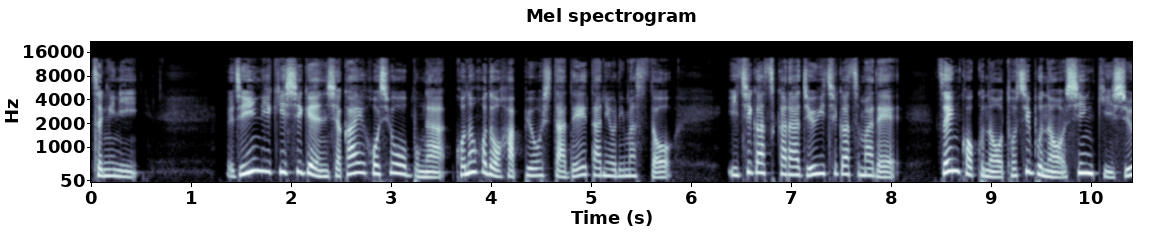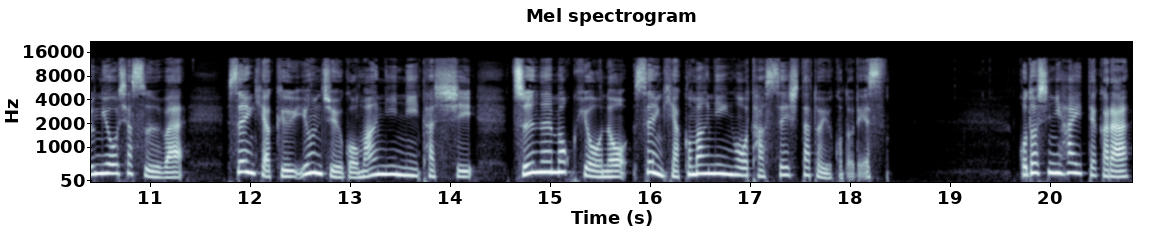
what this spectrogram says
次に、人力資源社会保障部がこのほど発表したデータによりますと、1月から11月まで全国の都市部の新規就業者数は1145万人に達し、通年目標の1100万人を達成したということです。今年に入ってから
